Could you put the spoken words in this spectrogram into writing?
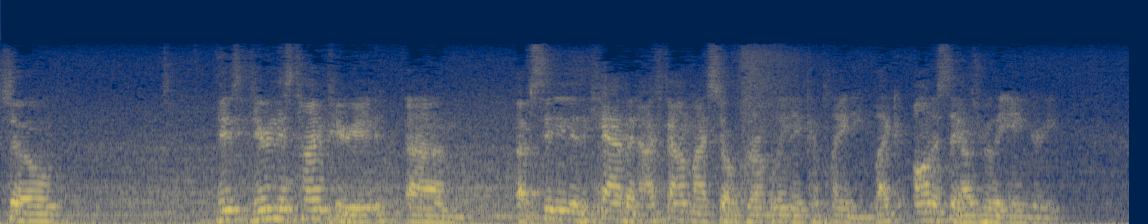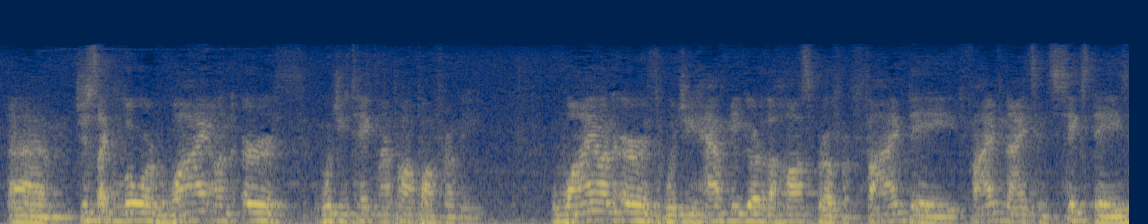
So this during this time period. Um, of sitting in the cabin, I found myself grumbling and complaining. Like, honestly, I was really angry. Um, just like, Lord, why on earth would you take my pawpaw from me? Why on earth would you have me go to the hospital for five days, five nights, and six days?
